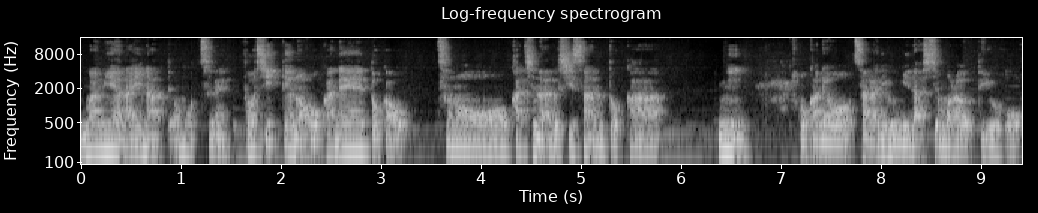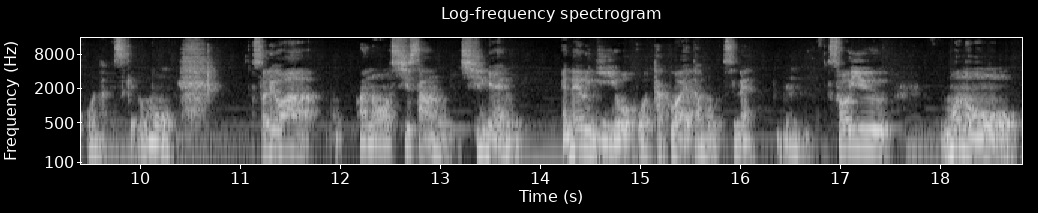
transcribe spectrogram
旨味はないなって思うんですね。投資っていうのはお金とかを、その価値のある資産とかにお金をさらに生み出してもらうっていう方法なんですけども、それは、あの、資産、資源、エネルギーをこう蓄えたものですね。うん。そういうものを、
